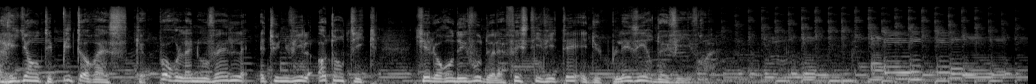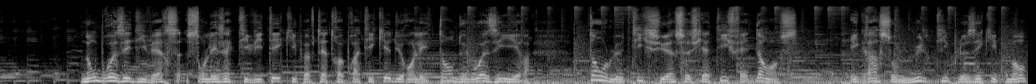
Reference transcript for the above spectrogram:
Riante et pittoresque, Port-la-Nouvelle est une ville authentique qui est le rendez-vous de la festivité et du plaisir de vivre. Nombreuses et diverses sont les activités qui peuvent être pratiquées durant les temps de loisirs, tant le tissu associatif est dense, et grâce aux multiples équipements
